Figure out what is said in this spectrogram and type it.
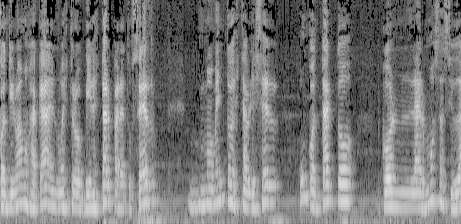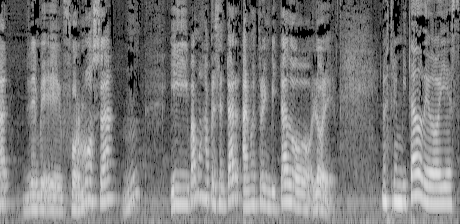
Continuamos acá en nuestro bienestar para tu ser. Momento de establecer un contacto con la hermosa ciudad de eh, Formosa. Y vamos a presentar a nuestro invitado Lore. Nuestro invitado de hoy es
